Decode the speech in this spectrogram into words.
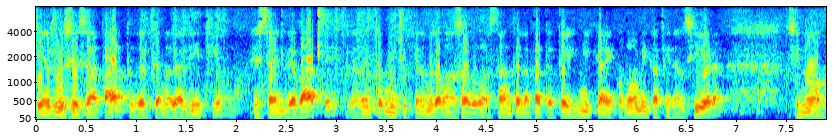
que Rusia sea parte del tema del litio, está en debate, lamento mucho que no hemos avanzado bastante en la parte técnica, económica, financiera, sino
